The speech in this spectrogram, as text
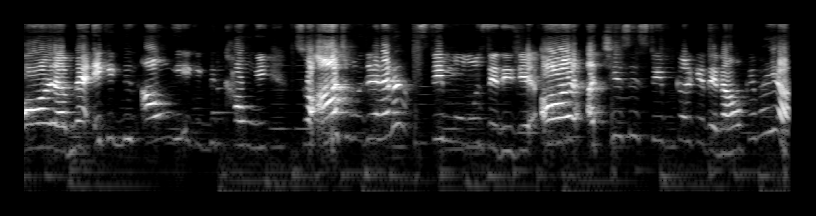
और मैं एक एक दिन आऊँगी एक एक दिन खाऊँगी। सो so, आज मुझे है ना स्टीम मोमोज दे दीजिए। और अच्छे से स्टीम करके देना ओके भैया?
